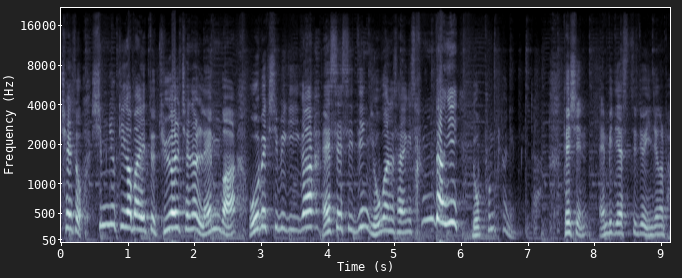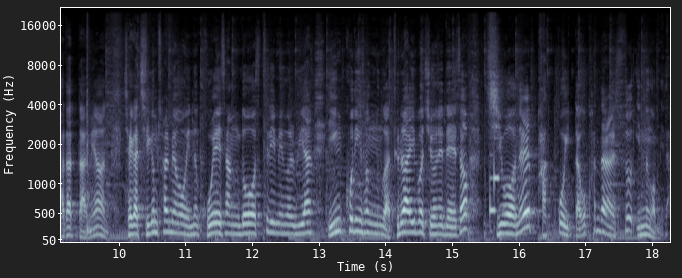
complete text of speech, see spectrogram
최소 16GB 듀얼 채널 램과 512GB SSD 등 요구하는 사양이 상당히 높은 편입니다. 대신 엔비디아 스튜디오 인증을 받았다면 제가 지금 설명하고 있는 고해상도 스트리밍을 위한 인코딩 성능과 드라이버 지원에 대해서 지원을 받고 있다고 판단할 수 있는 겁니다.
